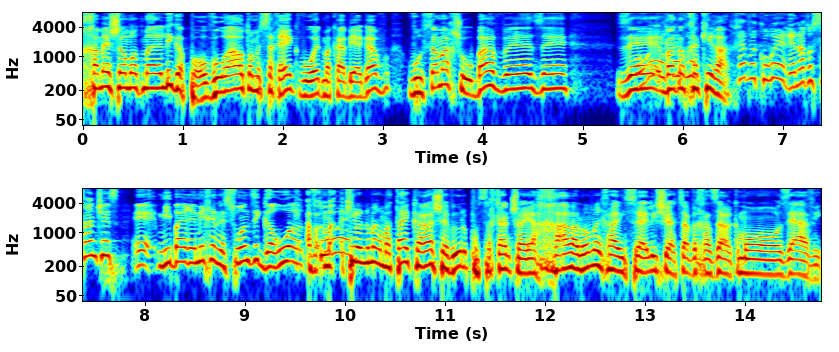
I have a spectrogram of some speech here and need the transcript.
חמש רמות מעל הליגה פה, והוא ראה אותו משחק, והוא אוהד מכבי אגב, והוא שמח שהוא בא וזה זה ועדת. חקירה. חבר'ה, קורה, רנטו סנצ'ז, אה, מביירן מיכן לסוונזי גרוע, קורה. מה, כאילו אני אומר, מתי קרה שהביאו לפה שחקן שהיה חרא, לא אומר לך ישראלי שיצא וחזר כמו זהבי.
